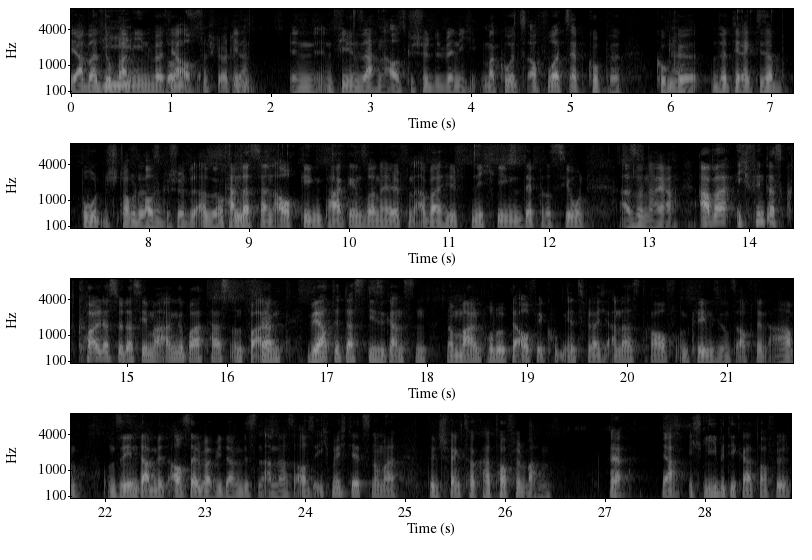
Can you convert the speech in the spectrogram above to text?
Ja, aber Dopamin wird ja auch zerstört in, in, in vielen Sachen ausgeschüttet. Wenn ich mal kurz auf WhatsApp gucke, gucke wird direkt dieser Botenstoff Oder ausgeschüttet. Also kann das dann auch gegen Parkinson helfen, aber hilft nicht gegen Depression. Also naja. Aber ich finde das toll, dass du das hier mal angebracht hast und vor allem wertet das diese ganzen normalen Produkte auf. Wir gucken jetzt vielleicht anders drauf und kleben sie uns auf den Arm und sehen damit auch selber wieder ein bisschen anders aus. Ich möchte jetzt nochmal den Schwenk zur Kartoffel machen. Ja. Ja, ich liebe die Kartoffel.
